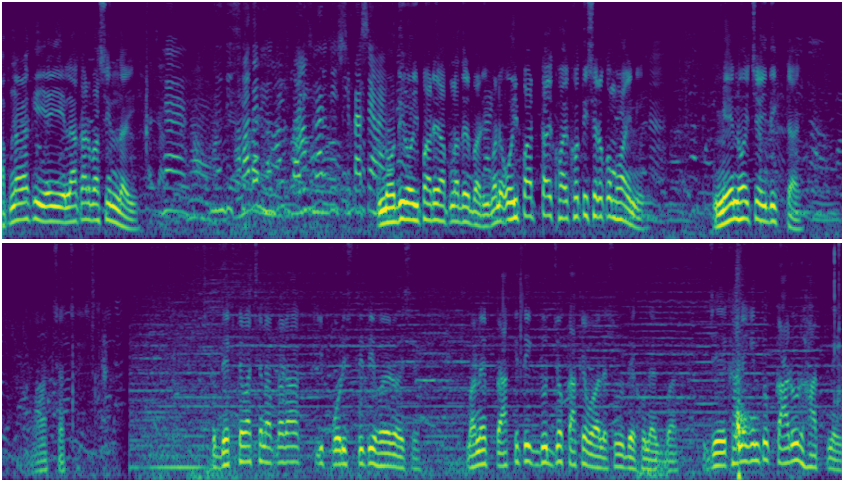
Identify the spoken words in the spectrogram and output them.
আপনারা কি এই এলাকার বাসিন্দাই? আমাদের নদীর বাড়ি নদীর পাশে নদীর ওই পারে আপনাদের বাড়ি। মানে ওই পারটায় ক্ষয়ক্ষতি সেরকম হয়নি। মেন হয়েছে এই দিকটায়। আচ্ছা আচ্ছা আচ্ছা। তো দেখতে পাচ্ছেন আপনারা কি পরিস্থিতি হয়ে রয়েছে। মানে প্রাকৃতিক দুর্যোগ কাকে বলে? শুধু দেখুন একবার। যে এখানে কিন্তু কারুর হাত নেই।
